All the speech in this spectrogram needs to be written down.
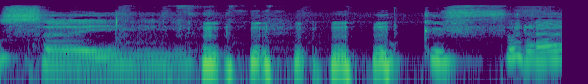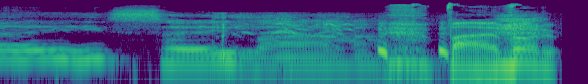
sei. O que farei, sei lá. Pá, adoro.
